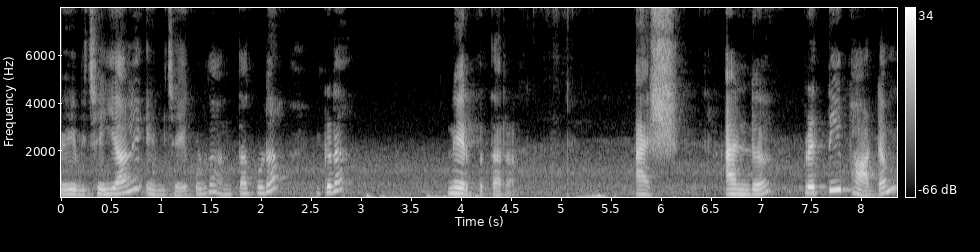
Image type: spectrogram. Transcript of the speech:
ఏమి చేయాలి ఏమి చేయకూడదు? అంతా కూడా ఇక్కడ నేర్పుతారు. యాష్. అండ్ ప్రతి పాఠం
